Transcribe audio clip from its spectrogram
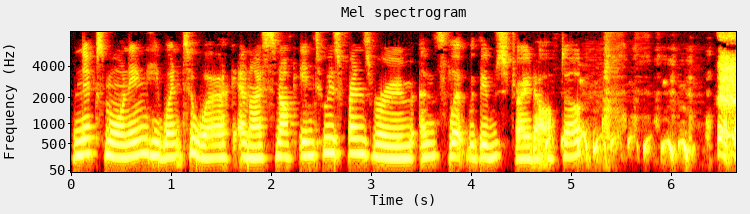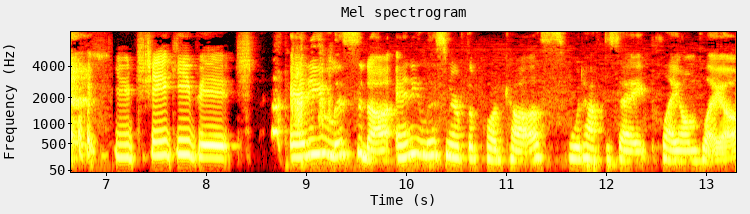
The next morning, he went to work and I snuck into his friend's room and slept with him straight after. You cheeky bitch. Any listener, any listener of the podcast would have to say play on player.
